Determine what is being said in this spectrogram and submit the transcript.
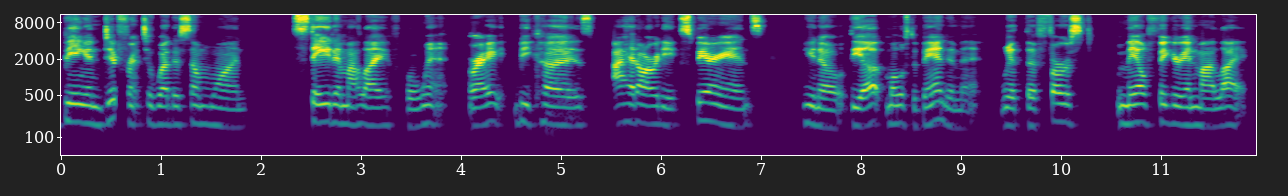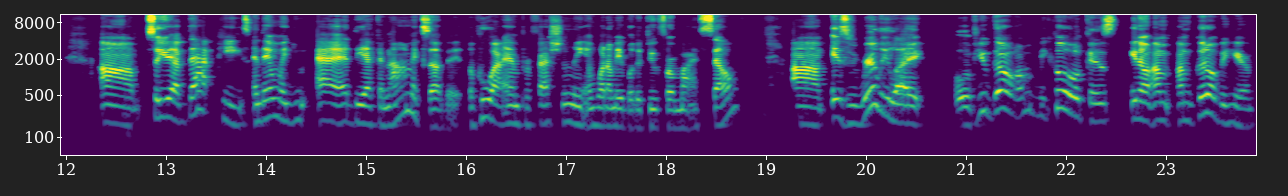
being indifferent to whether someone stayed in my life or went, right? Because I had already experienced, you know, the utmost abandonment with the first male figure in my life. Um, so you have that piece. And then when you add the economics of it, of who I am professionally and what I'm able to do for myself, um, it's really like, well, if you go, I'm gonna be cool because you know I'm I'm good over here.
